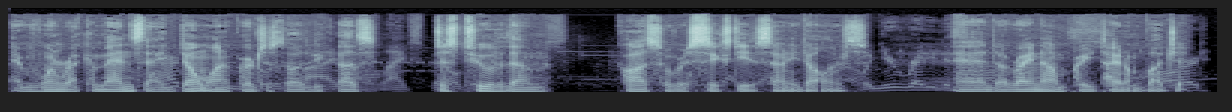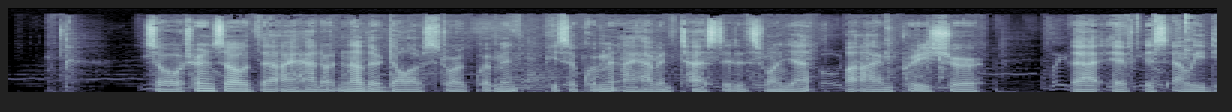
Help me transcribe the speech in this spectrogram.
everyone recommends. I don't want to purchase those because just two of them cost over 60 to 70 dollars. And uh, right now I'm pretty tight on budget. So it turns out that I had another dollar store equipment, piece of equipment. I haven't tested this one yet, but I'm pretty sure that if this LED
